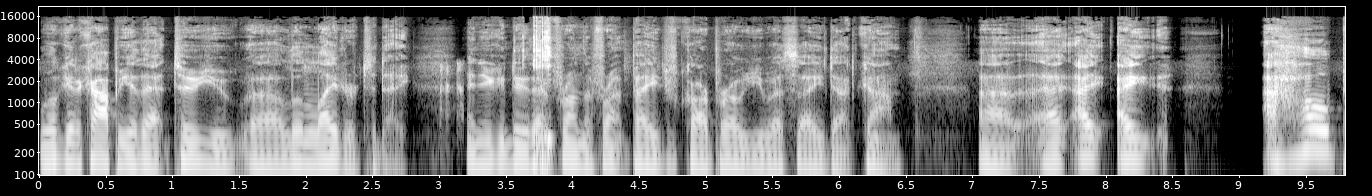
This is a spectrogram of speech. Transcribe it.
we'll get a copy of that to you uh, a little later today, and you can do that from the front page of CarProUSA.com. Uh, I, I I hope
